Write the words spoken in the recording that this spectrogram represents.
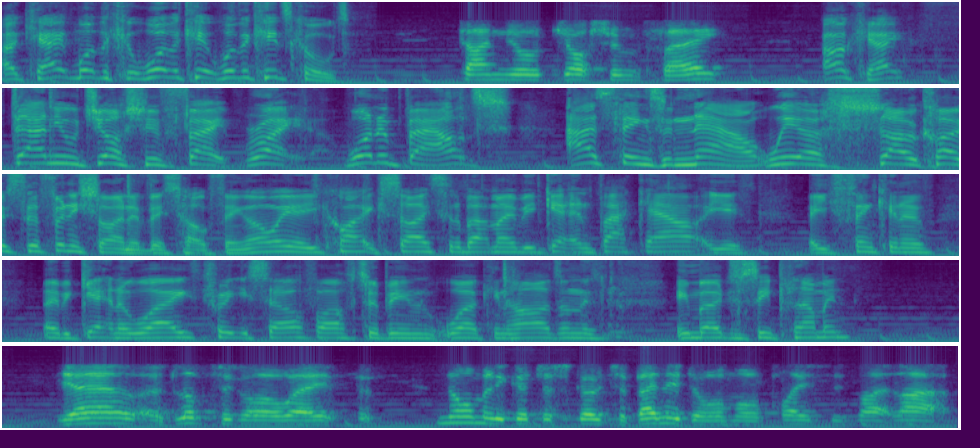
Okay, what the what the what are the kids called? Daniel, Josh, and Faye. Okay, Daniel, Josh, and Faith. Right. What about as things are now? We are so close to the finish line of this whole thing, aren't we? Are you quite excited about maybe getting back out? Are you are you thinking of maybe getting away, treat yourself after being working hard on this emergency plumbing? Yeah, I'd love to go away, but normally could just go to Benidorm or places like that.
